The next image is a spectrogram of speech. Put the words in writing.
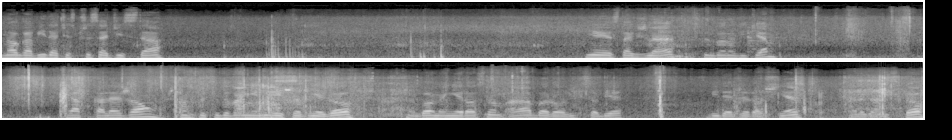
Noga widać jest przysadzista. Nie jest tak źle z tym borowikiem. Jabłka leżą, są zdecydowanie mniejsze od niego, bo one nie rosną, a borowik sobie widać, że rośnie elegancko.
